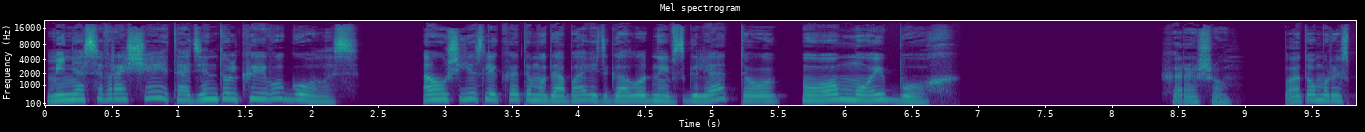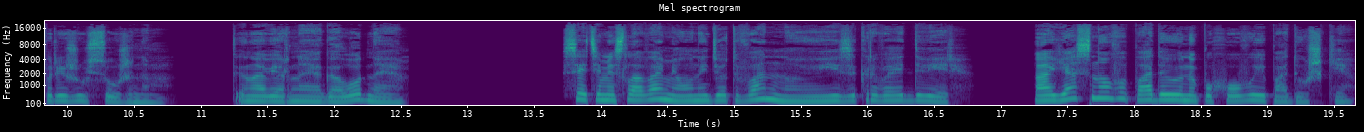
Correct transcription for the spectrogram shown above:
Меня совращает один только его голос. А уж если к этому добавить голодный взгляд, то «О мой бог!» «Хорошо, потом распоряжусь с ужином. Ты, наверное, голодная?» С этими словами он идет в ванную и закрывает дверь. А я снова падаю на пуховые подушки.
